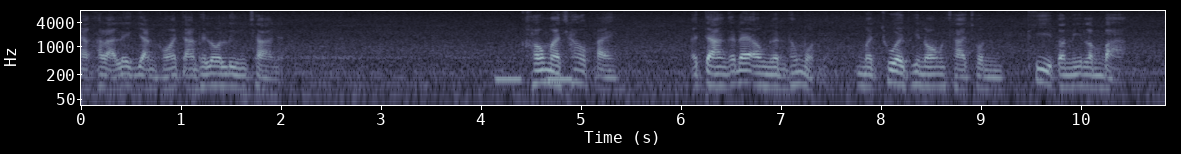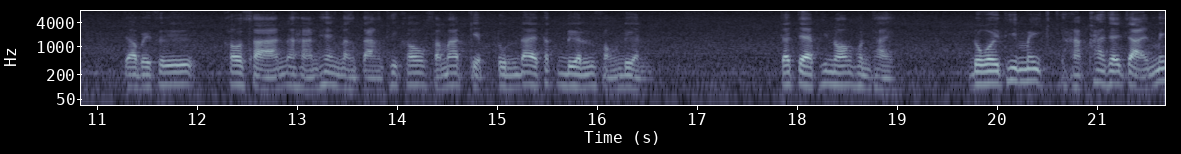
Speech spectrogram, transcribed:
อักขระเลขยันของอาจารย์ไพโรจน์ลือวิชาเนี่ยเขามาเช่าไป อาจารย์ก็ได้เอาเงินทั้งหมด มาช่วยพี่น้องประชาชนที่ตอนนี้ลำบาก จะเอาไปซื้อข้าวสารอาหารแห้งต่างๆ ที่เขาสามารถเก็บตุนได้สักเดือนหรือสองเดือน จะแจกพี่น้องคนไทย โดยที่ไม่หักค่าใช้จ่าย ไม่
